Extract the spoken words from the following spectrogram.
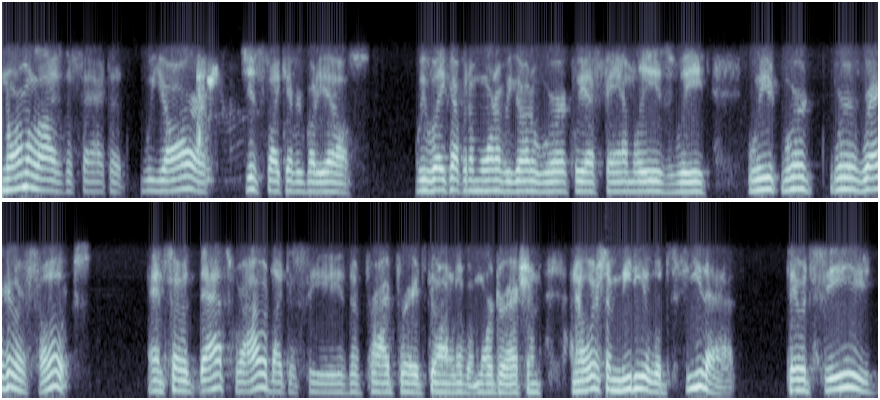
normalize the fact that we are just like everybody else. We wake up in the morning, we go to work, we have families, we we we're we're regular folks. And so that's where I would like to see the pride parades go in a little bit more direction. And I wish the media would see that. They would see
